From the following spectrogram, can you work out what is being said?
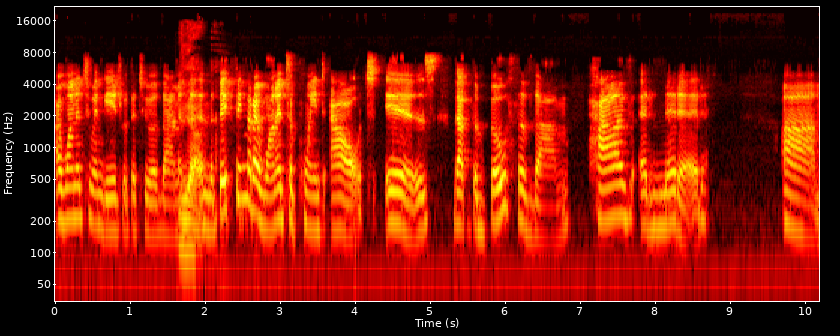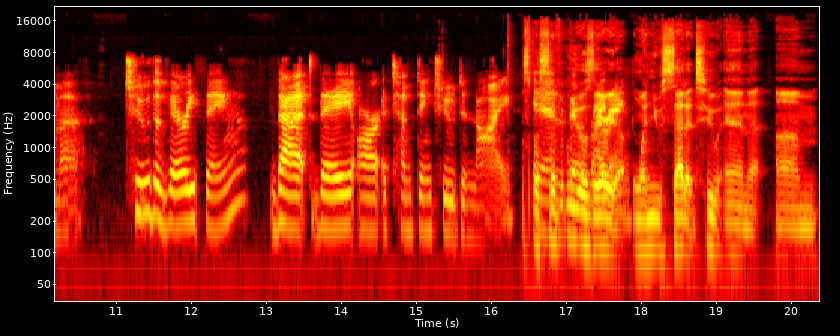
I wanted to engage with the two of them. And, Yeah. the, and the big thing that I wanted to point out is that the both of them have admitted um, to the very thing that they are attempting to deny. Specifically, Rosaria, when you said it too in um,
